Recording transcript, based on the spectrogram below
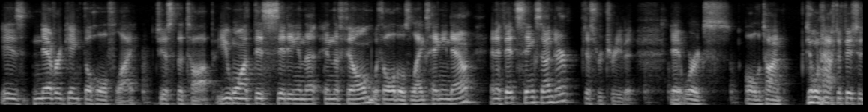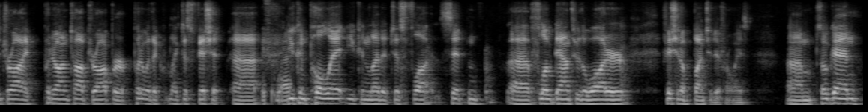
is never gink the whole fly, just the top. You want this sitting in the in the film with all those legs hanging down, and if it sinks under, just retrieve it. It works all the time. Don't have to fish it dry. Put it on top drop or put it with a like just fish it. Uh, fish it you can pull it. You can let it just float, sit and uh, float down through the water. Fish it a bunch of different ways. Um, so again,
